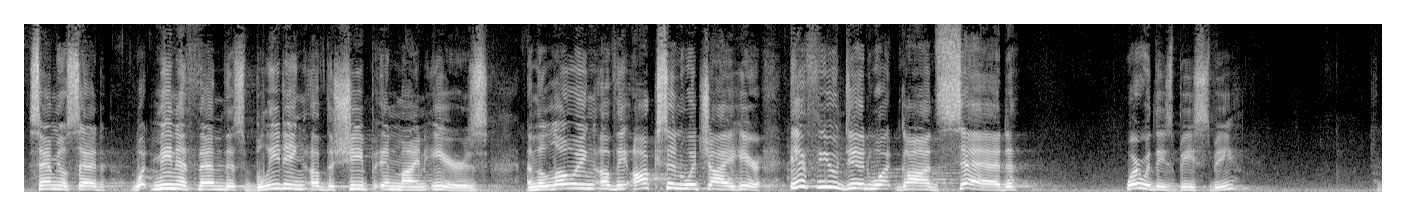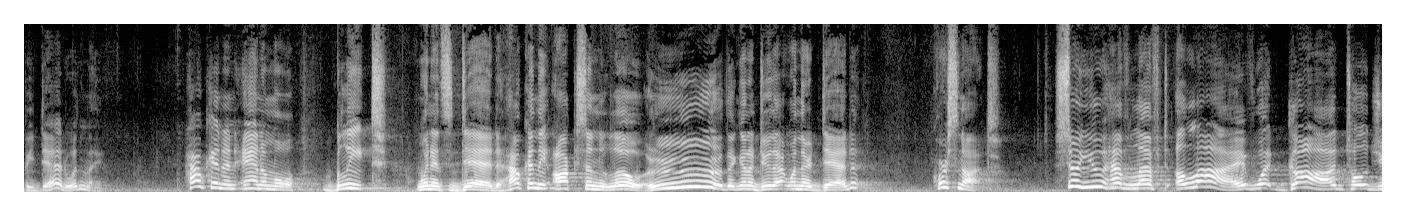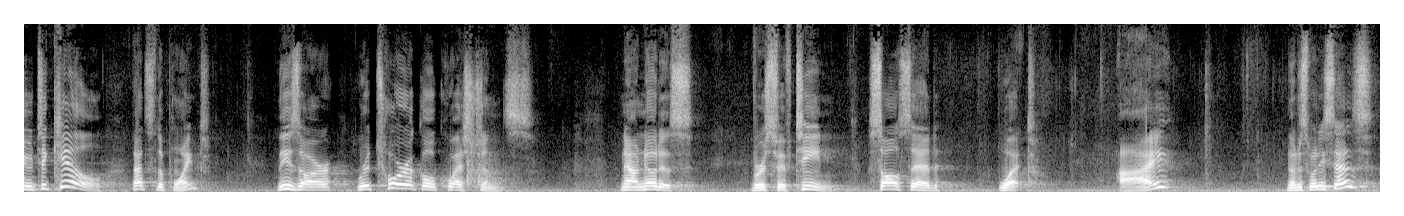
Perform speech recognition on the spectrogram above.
Samuel said, What meaneth then this bleating of the sheep in mine ears, and the lowing of the oxen which I hear? If you did what God said, where would these beasts be? They'd be dead, wouldn't they? How can an animal bleat when it's dead? How can the oxen low? Ooh, are they going to do that when they're dead? Of course not. So you have left alive what God told you to kill. That's the point. These are rhetorical questions. Now, notice verse 15. Saul said, What? I? Notice what he says?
